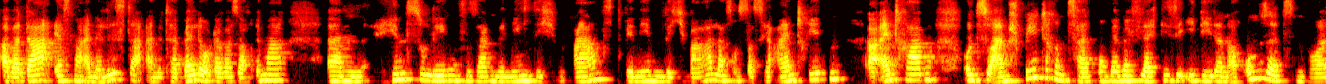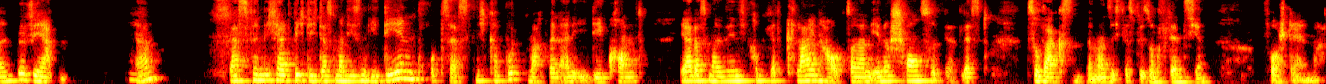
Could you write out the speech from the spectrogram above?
Aber da erstmal eine Liste, eine Tabelle oder was auch immer ähm, hinzulegen, zu sagen, wir nehmen dich ernst, wir nehmen dich wahr, lass uns das hier eintreten, äh, eintragen und zu einem späteren Zeitpunkt, wenn wir vielleicht diese Idee dann auch umsetzen wollen, bewerten. Ja? Das finde ich halt wichtig, dass man diesen Ideenprozess nicht kaputt macht, wenn eine Idee kommt. Ja, dass man sie nicht komplett klein haut, sondern ihr eine Chance lässt zu wachsen, wenn man sich das wie so ein Pflänzchen vorstellen mag.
